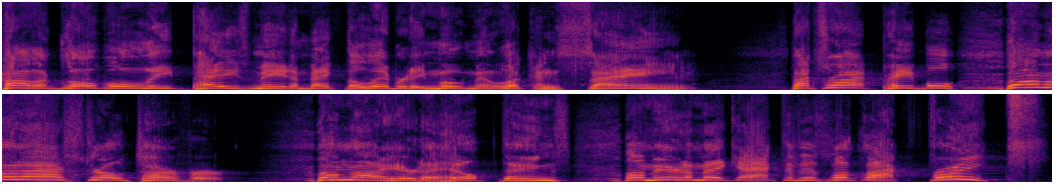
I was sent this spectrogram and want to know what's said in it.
How the global elite pays me to make the liberty movement look insane. That's right, people. I'm an astroturfer. I'm not here to help things. I'm here to make activists look like freaks.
